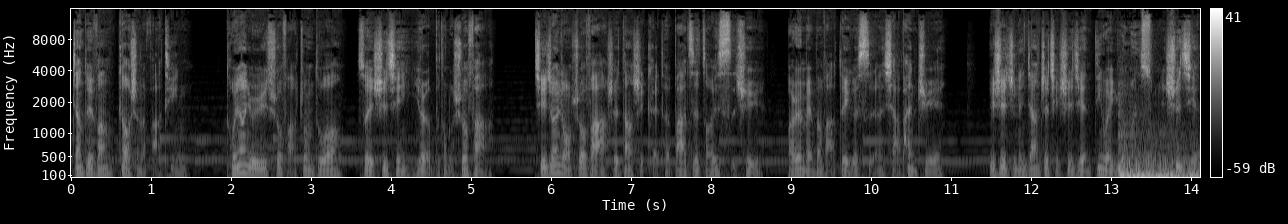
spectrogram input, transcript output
将对方告上了法庭。同样，由于说法众多，所以事情有了不同的说法。其中一种说法是，当时凯特巴兹早已死去，法院没办法对一个死人下判决，于是只能将这起事件定为冤魂索命事件。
